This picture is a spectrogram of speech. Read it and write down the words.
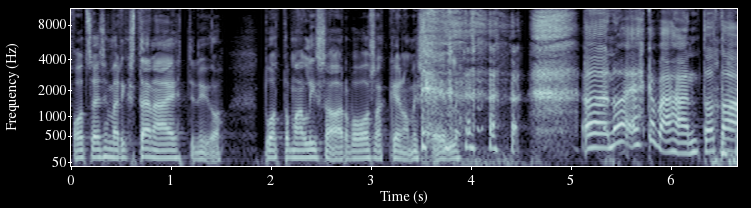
oot sä esimerkiksi tänään ehtinyt jo tuottamaan lisäarvoa osakkeenomistajille? No ehkä vähän. Tota,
